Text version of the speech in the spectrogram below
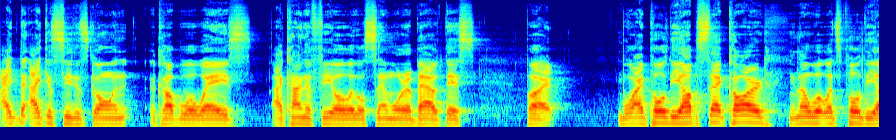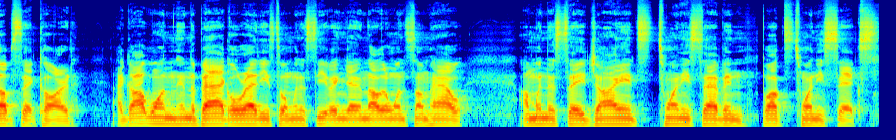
I, th- I can see this going a couple of ways. I kind of feel a little similar about this, but will I pull the upset card? You know what? Let's pull the upset card. I got one in the bag already, so I'm going to see if I can get another one somehow. I'm going to say Giants 27, Bucks 26.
